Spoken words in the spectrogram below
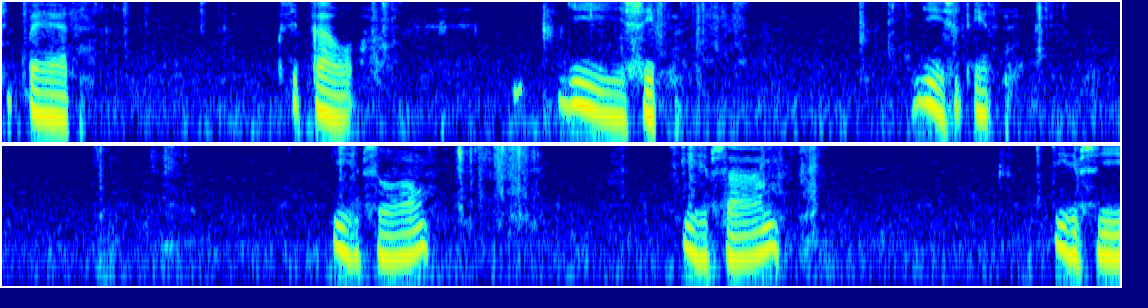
สิบแปดสิบเก้ายี่สิบ ยี่สิบเอ็ดยี่สิบสองยี่สิบสามยี่สิบสี่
